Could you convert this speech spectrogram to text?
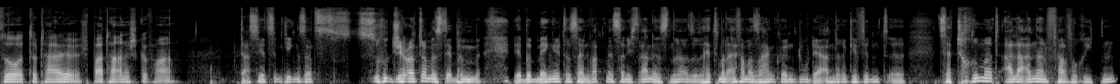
so total spartanisch gefahren. Das jetzt im Gegensatz zu Gerard Thomas, der, bem der bemängelt, dass sein Wattmesser nicht dran ist. Ne? Also hätte man einfach mal sagen können, du, der andere gewinnt, äh, zertrümmert alle anderen Favoriten.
